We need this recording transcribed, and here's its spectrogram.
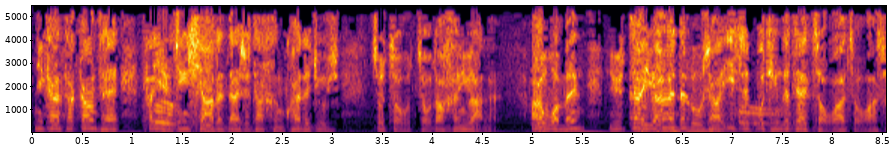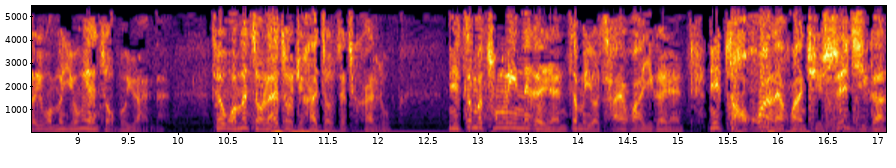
你看他刚才他眼睛瞎的，但是他很快的就就走走到很远了。而我们与在原来的路上一直不停的在走啊走啊，所以我们永远走不远的。”所以我们走来走去还走这块路，你这么聪明那个人，这么有才华一个人，你早换来换去十几个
